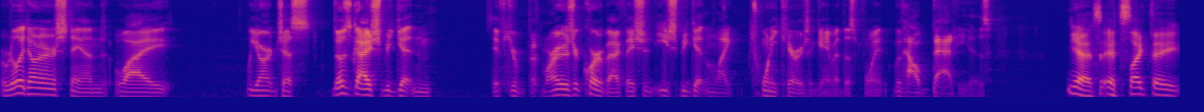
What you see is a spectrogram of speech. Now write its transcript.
I really don't understand why we aren't just those guys should be getting. If you're if Mario's your quarterback, they should each be getting like 20 carries a game at this point with how bad he is. Yeah, it's it's like they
